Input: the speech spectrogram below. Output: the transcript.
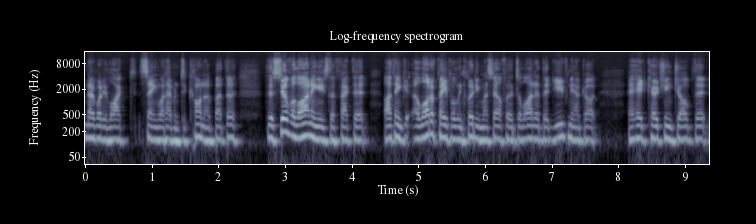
nobody liked seeing what happened to Conor, but the the silver lining is the fact that I think a lot of people, including myself, are delighted that you've now got a head coaching job that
